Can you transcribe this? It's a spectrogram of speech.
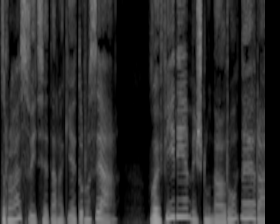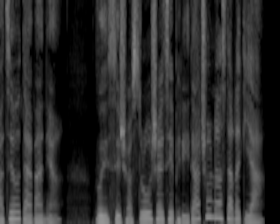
Здравствуйте, дорогие друзья! В эфире Международное радио Тайваня. Вы сейчас слушаете передачу «Ностальгия».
